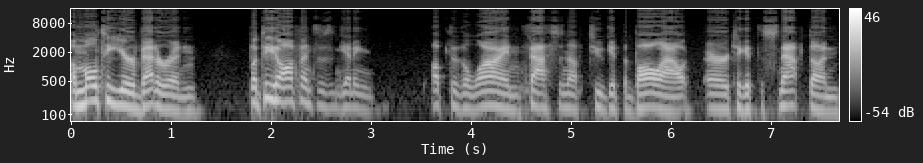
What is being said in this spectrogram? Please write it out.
a multi-year veteran, but the offense isn't getting up to the line fast enough to get the ball out or to get the snap done.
